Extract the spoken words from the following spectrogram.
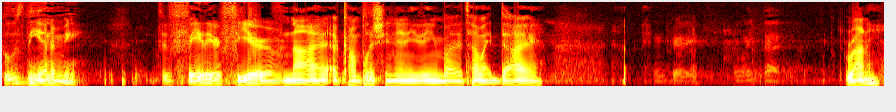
Who's the enemy? The failure, fear of not accomplishing anything by the time I die. Okay, I like that. Ronnie?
